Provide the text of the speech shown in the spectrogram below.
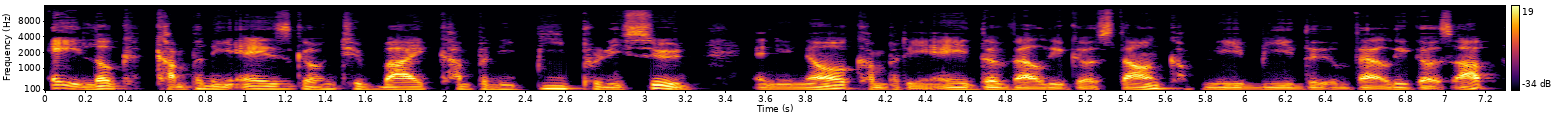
hey, look, company A is going to buy company B pretty soon. And you know, company A, the value goes down, company B, the value goes up.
